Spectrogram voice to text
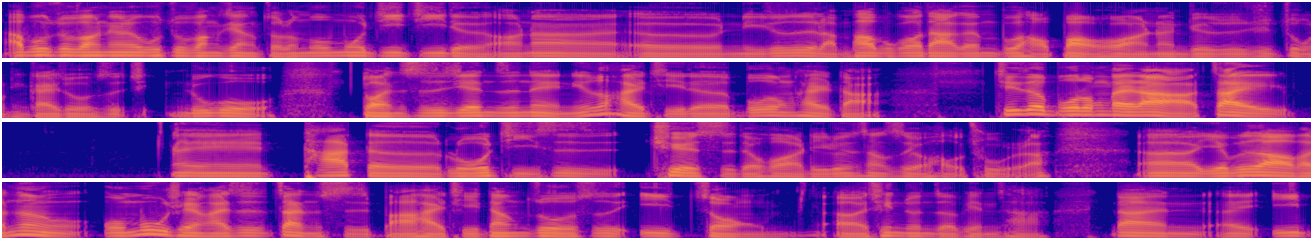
啊，不出方向就不出方向，走的磨磨唧唧的啊，那呃，你就是懒泡不够大，跟不好爆的话，那你就是去做你该做的事情。如果短时间之内，你说海奇的波动太大，其实这波动太大，在。诶、欸，它的逻辑是确实的话，理论上是有好处的啦。呃，也不知道，反正我目前还是暂时把海奇当做是一种呃幸存者偏差。但呃，一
